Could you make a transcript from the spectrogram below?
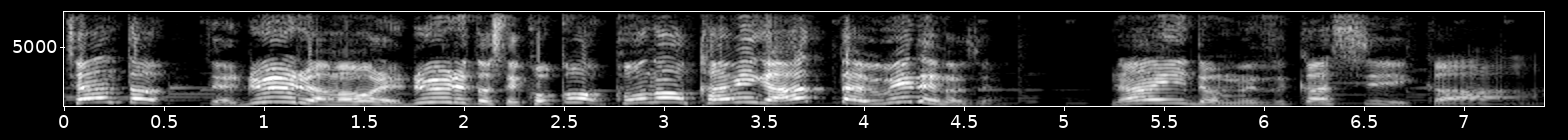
ちゃんとじゃルールは守れ。ルールとしてこここの紙があった上でのじゃん。難易度難しいか。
